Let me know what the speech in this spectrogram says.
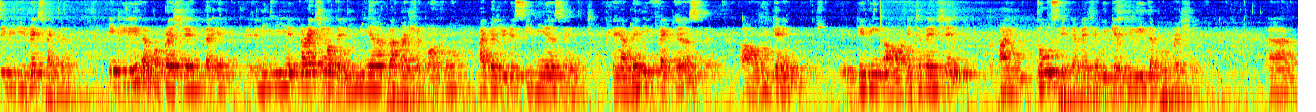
CVD risk factor. In delay the progression, the anemia, correction of the anemia, blood pressure control, hyperuricemias, and there are many factors uh, we can giving uh, intervention. By those intervention, we can delay the progression. Uh,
